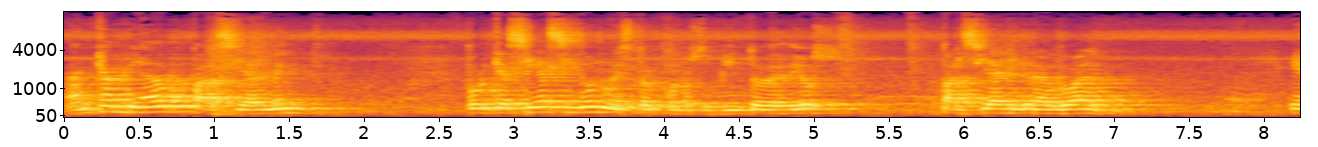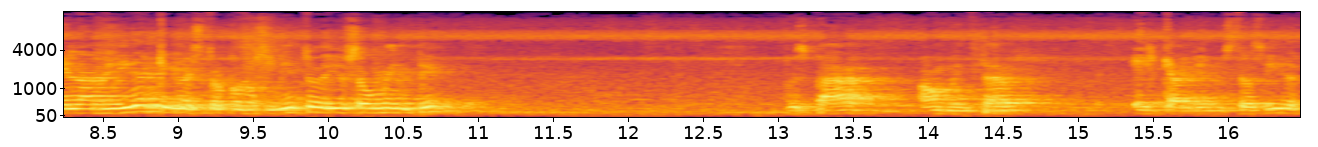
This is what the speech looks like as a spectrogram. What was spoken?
han cambiado parcialmente, porque así ha sido nuestro conocimiento de Dios, parcial y gradual. En la medida que nuestro conocimiento de Dios aumente, pues va a aumentar el cambio en nuestras vidas.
